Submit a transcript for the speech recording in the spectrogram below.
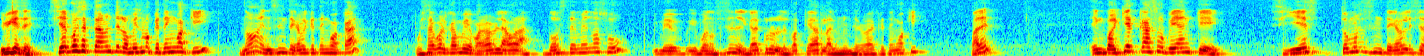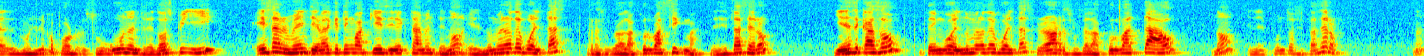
Y fíjense, si hago exactamente lo mismo que tengo aquí, ¿no? En ese integral que tengo acá, pues hago el cambio de variable ahora, 2t menos u, y, bueno, si hacen el cálculo les va a quedar la misma integral que tengo aquí, ¿vale? En cualquier caso, vean que si es, tomo esas integrales y las multiplico por su 1 entre 2 pi i, esa primera integral que tengo aquí es directamente, ¿no? El número de vueltas respecto la curva sigma de z0, y en este caso tengo el número de vueltas, pero ahora respecto la curva tau, ¿no? En el punto z0, ¿no?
